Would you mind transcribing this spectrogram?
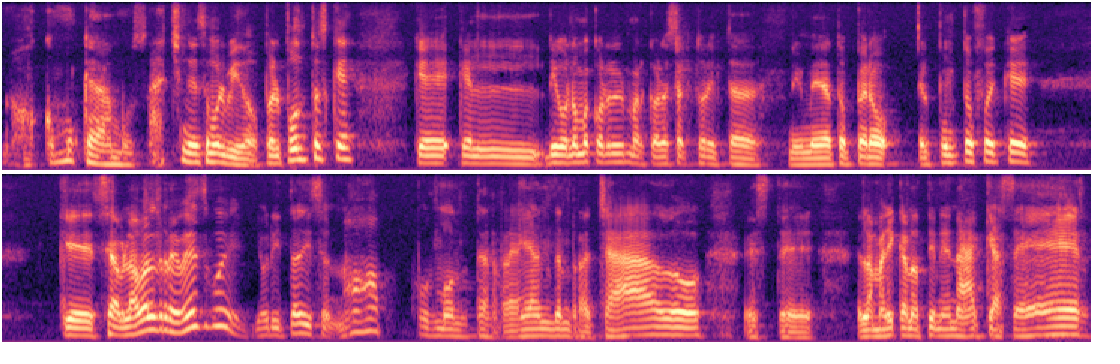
no, ¿cómo quedamos? Ah, chingada, se me olvidó. Pero el punto es que, que, el, digo, no me acuerdo el marcador exacto ahorita de inmediato, pero el punto fue que, que se hablaba al revés, güey. Y ahorita dicen, no, pues Monterrey anda enrachado, este, el América no tiene nada que hacer,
